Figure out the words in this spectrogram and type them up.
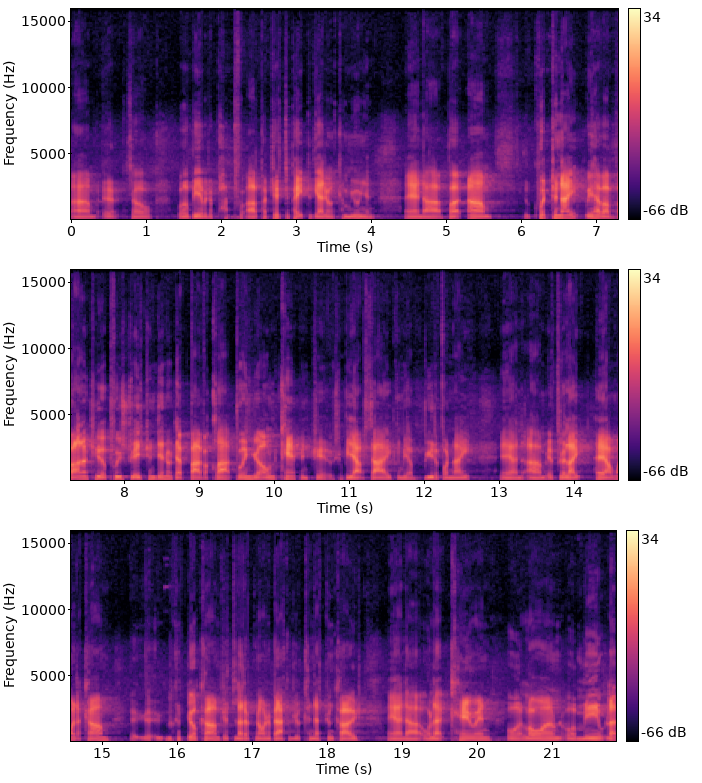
Um, uh, so we'll be able to uh, participate together in communion. And, but um, quit tonight, we have a volunteer appreciation dinner at 5 o'clock. Bring your own camping chairs. It'll be outside. It's going to be a beautiful night. And um, if you're like, hey, I want to come, you can still come. Just let us know on the back of your connection card. And, uh, or let Karen or Lauren or me, let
